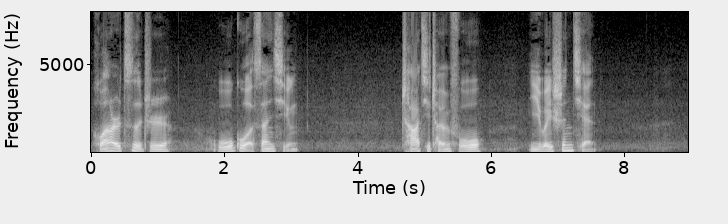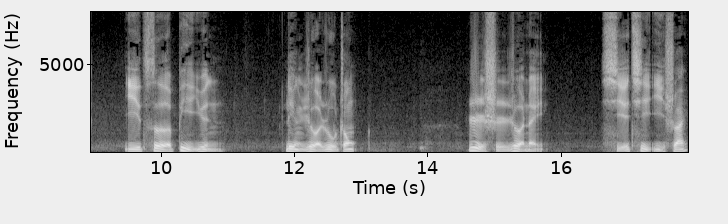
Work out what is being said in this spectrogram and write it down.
还而刺之，无过三行。察其沉浮，以为深浅，以次避运。”令热入中，日使热内，邪气易衰，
